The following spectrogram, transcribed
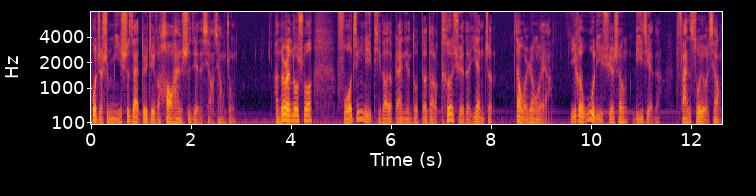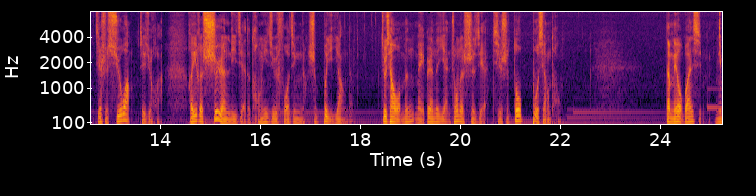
或者是迷失在对这个浩瀚世界的想象中。很多人都说，佛经里提到的概念都得到了科学的验证，但我认为啊，一个物理学生理解的“凡所有相，皆是虚妄”这句话，和一个诗人理解的同一句佛经呢是不一样的。就像我们每个人的眼中的世界，其实都不相同。但没有关系，你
